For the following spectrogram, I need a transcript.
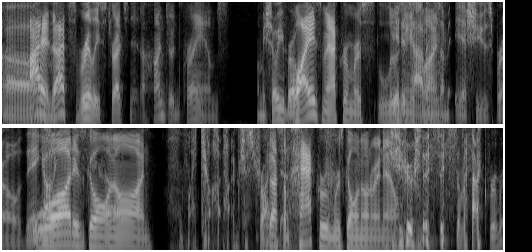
um, I that's really stretching it. hundred grams. let me show you, bro. Why is Mac Rumors losing is its having mind? some issues, bro. They got what is going on? Oh my god, I'm just We trying. got to- some hack rumors going on right now. Dude, this is some hack rumor.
